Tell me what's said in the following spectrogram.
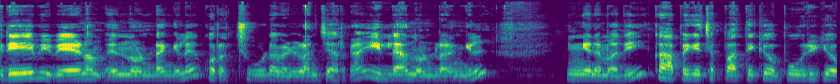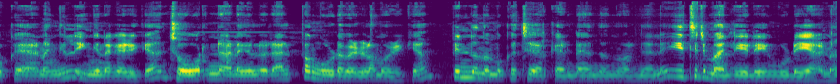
ഗ്രേവി വേണം എന്നുണ്ടെങ്കിൽ കുറച്ചുകൂടെ വെള്ളം ചേർക്കാം. ഇല്ല എന്നുണ്ടെങ്കിൽ ഇങ്ങനെ മതി. കാപ്പയ്ക്ക് ചപ്പാത്തിക്കോ പൂരിക്കോ ഒക്കെ ആണെങ്കിൽ ഇങ്ങനെ കഴിക്കാം. ചോറിനാണെങ്കിൽ ഒരല്പം കൂടെ വെള്ളം ഒഴിക്കാം. പിന്നെ നമുക്ക് ചേർക്കേണ്ടത് എന്തെന്ന് പറഞ്ഞാൽ ഇച്ചിരി മല്ലിയിലയും കൂടിയാണ്.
